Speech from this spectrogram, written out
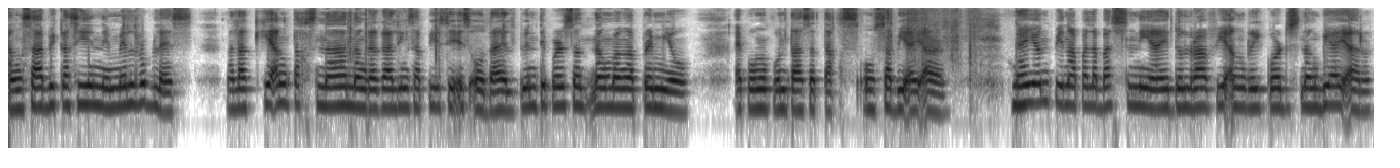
Ang sabi kasi ni Mel Robles, malaki ang tax na nanggagaling sa PCSO dahil 20% ng mga premyo ay pumupunta sa tax o sa BIR. Ngayon, pinapalabas ni Idol Rafi ang records ng BIR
